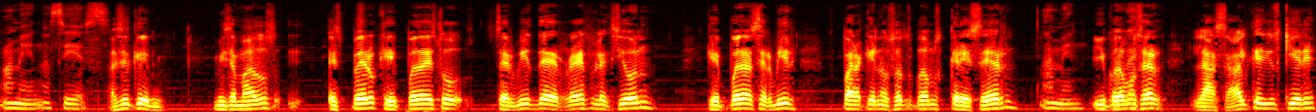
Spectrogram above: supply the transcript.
amén, así es. Así que, mis amados, espero que pueda esto servir de reflexión, que pueda servir para que nosotros podamos crecer Amén. y podamos Correcto. ser la sal que Dios quiere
